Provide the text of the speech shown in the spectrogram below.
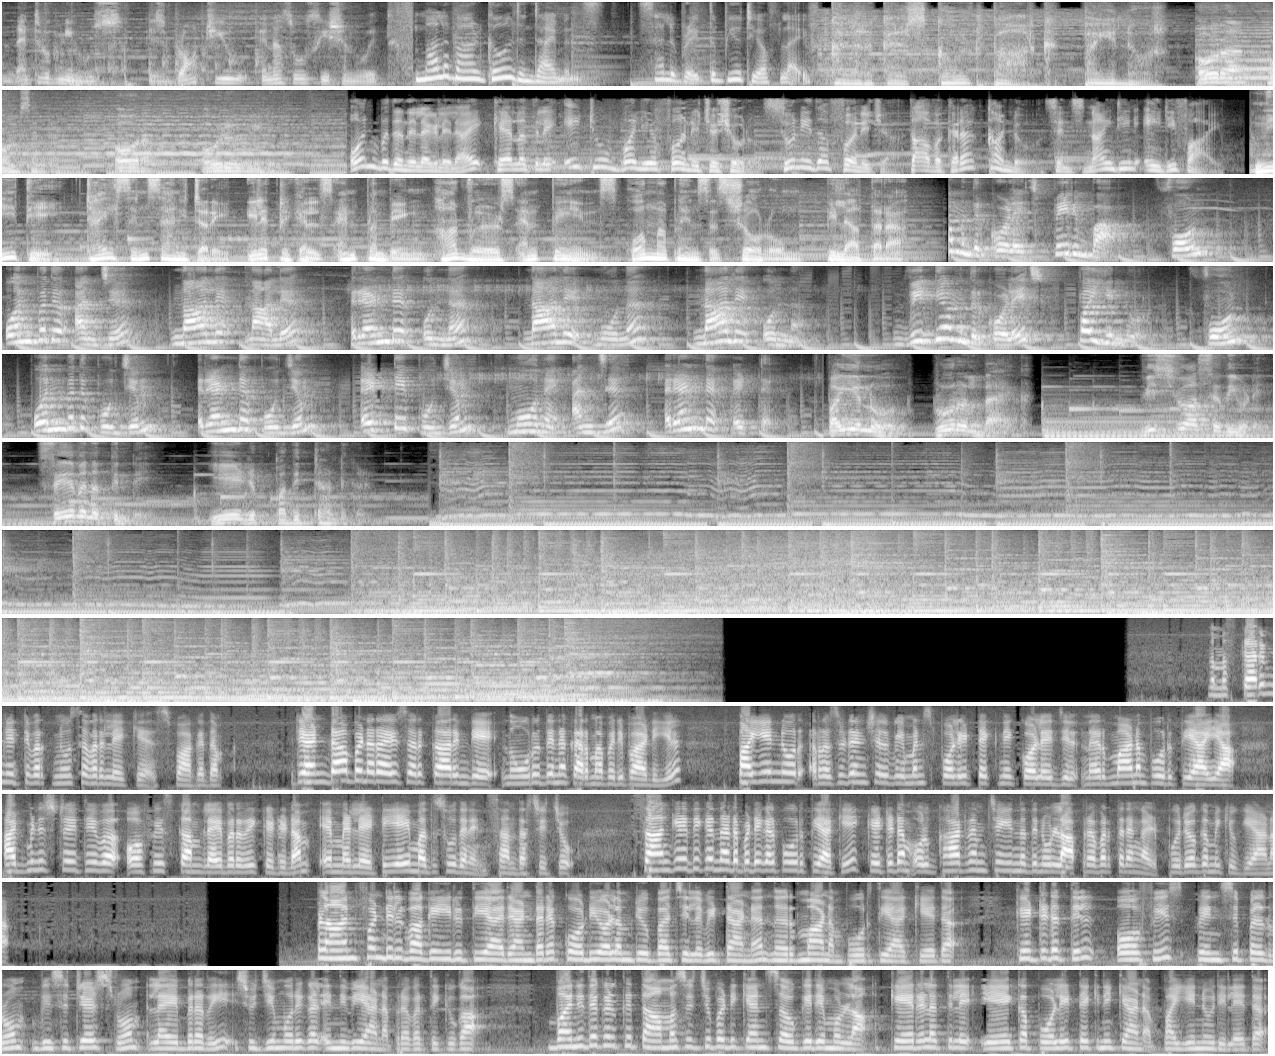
Network News is brought to you in association with Malabar Gold and Diamonds. Celebrate the beauty of life. Kallarakkals gold park Payyanur aura home centre aura ഓരോ വീടും. ഒൻപത് നിലകളിലായി കേരളത്തിലെ ഏറ്റവും വലിയ furniture showroom Sunitha furniture Thavakkara Kannur since nineteen eighty five Neethi tiles and sanitary electricals and plumbing hardwares and paints home appliances showroom Pilathara college Perumba phone ഒൻപത് അഞ്ച് നാല് നാല് രണ്ട് ഒന്ന് നാല് മൂന്ന് നാല് ഒന്ന്. വിദ്യാമന്ദിർ കോളേജ് പയ്യന്നൂർ. ഫോൺ ഒൻപത് പൂജ്യം രണ്ട് പൂജ്യം എട്ട് പൂജ്യം മൂന്ന് അഞ്ച് രണ്ട് എട്ട്. Payyanur rural bank. വിശ്വാസ്യതയുടെ സേവനത്തിന്റെ ഏഴ് പതിറ്റാണ്ടുകൾ. നമസ്കാരം നെറ്റ്വർക്ക് ന്യൂസ് അവറിലേക്ക് സ്വാഗതം. രണ്ടാം പിണറായി സർക്കാരിന്റെ നൂറുദിന കർമ്മ പരിപാടിയിൽ പയ്യന്നൂർ റെസിഡൻഷ്യൽ വിമൻസ് പോളിടെക്നിക് കോളേജിൽ നിർമ്മാണം പൂർത്തിയായ അഡ്മിനിസ്ട്രേറ്റീവ് ഓഫീസ് കം ലൈബ്രറി കെട്ടിടം M L A T A Madhusudanan സന്ദർശിച്ചു. സാങ്കേതിക നടപടികൾ പൂർത്തിയാക്കി കെട്ടിടം ഉദ്ഘാടനം ചെയ്യുന്നതിനുള്ള പ്രവർത്തനങ്ങൾ പുരോഗമിക്കുകയാണ്. പ്ലാൻ ഫണ്ടിൽ വകയിരുത്തിയ രണ്ടര കോടിയോളം രൂപ ചിലവിട്ടാണ് നിർമ്മാണം പൂർത്തിയാക്കിയത്. കെട്ടിടത്തിൽ office principal room visitors room library ശുചിമുറികൾ എന്നിവയാണ് പ്രവർത്തിക്കുക. വനിതകൾക്ക് താമസിച്ചു പഠിക്കാൻ സൗകര്യമുള്ള കേരളത്തിലെ ഏക പോളിടെക്നിക്കാണ് പയ്യന്നൂരിലേത്.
